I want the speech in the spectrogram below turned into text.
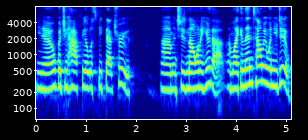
You know, but you have to be able to speak that truth. Um, and she did not want to hear that. I'm like, and then tell me when you do.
